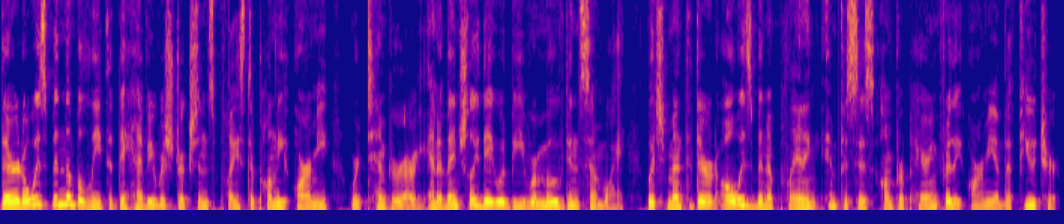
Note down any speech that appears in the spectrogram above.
There had always been the belief that the heavy restrictions placed upon the army were temporary and eventually they would be removed in some way, which meant that there had always been a planning emphasis on preparing for the army of the future.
